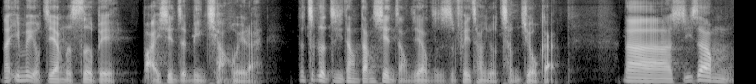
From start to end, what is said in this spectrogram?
那因为有这样的设备，把一些人命抢回来。那这个实际上当县长这样子是非常有成就感。那实际上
